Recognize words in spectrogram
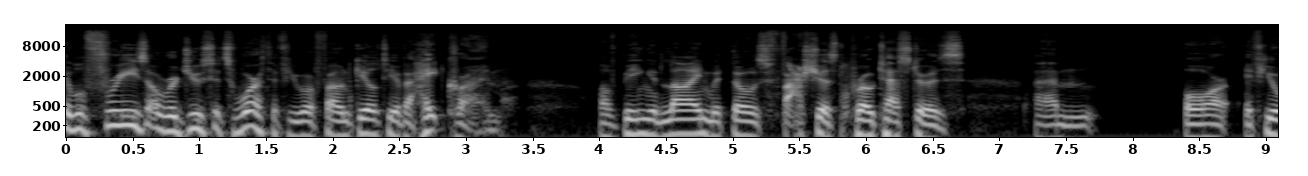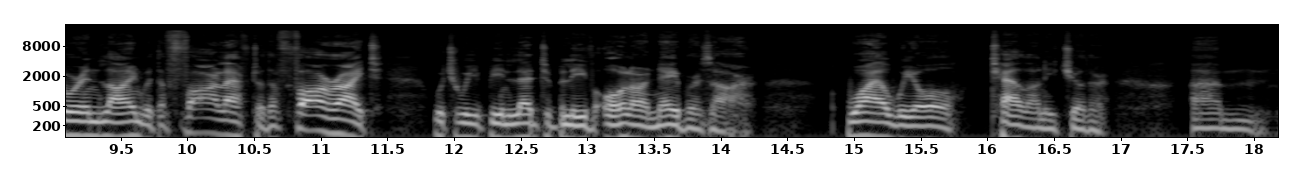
it will freeze or reduce its worth if you are found guilty of a hate crime, of being in line with those fascist protesters, um, or if you are in line with the far left or the far right, which we've been led to believe all our neighbours are, while we all tell on each other. Um,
